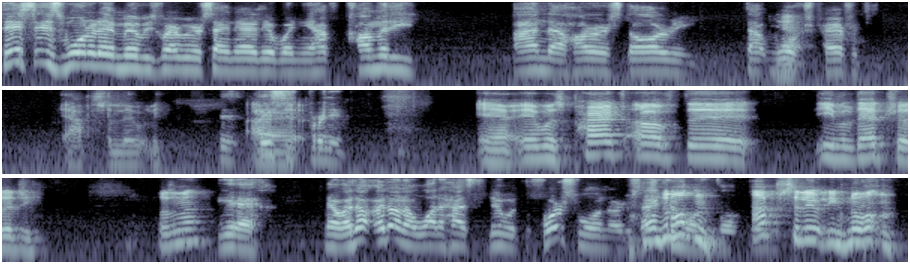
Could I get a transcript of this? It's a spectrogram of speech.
This is one of them movies where we were saying earlier when you have comedy and a horror story that Yeah. works perfectly. Absolutely. This, this is Uh, brilliant. Yeah, it was part of the Evil Dead trilogy, wasn't it? Yeah. Now I don't I don't know what it has to do with the first one or the second one. nothing. But, Absolutely nothing.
